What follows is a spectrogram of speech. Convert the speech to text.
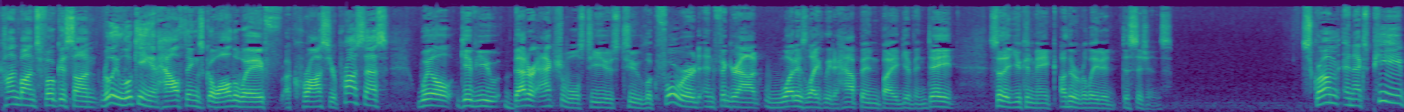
Kanban's focus on really looking at how things go all the way across your process will give you better actuals to use to look forward and figure out what is likely to happen by a given date so that you can make other related decisions. Scrum and XP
